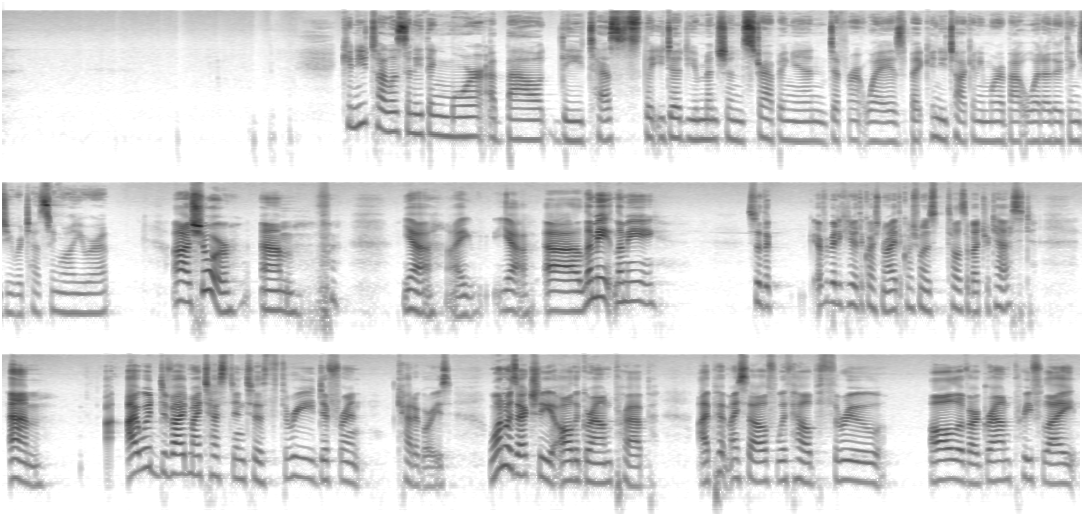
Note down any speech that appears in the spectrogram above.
Can you tell us anything more about the tests that you did? You mentioned strapping in different ways, but can you talk any more about what other things you were testing while you were up? Uh, sure. Um, yeah, I yeah. Uh, let me let me. So the everybody can hear the question, right? The question was, tell us about your test. Um, I- would divide my test into three different categories. One was actually all the ground prep. I put myself with help through all of our ground pre-flight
